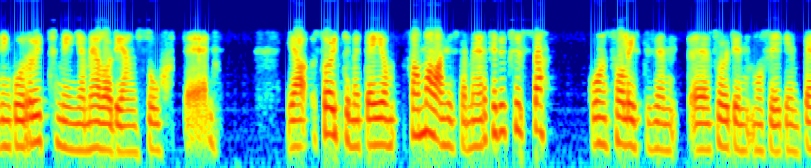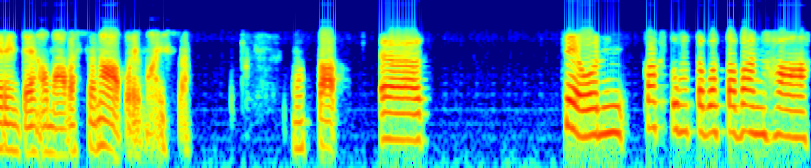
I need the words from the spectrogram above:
niin kuin rytmin ja melodian suhteen. Ja soittimet ei ole samanlaisessa merkityksessä kuin solistisen soitin musiikin perinteen omaavassa naapurimaissa. Mutta ää, se on 2000 vuotta vanhaa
